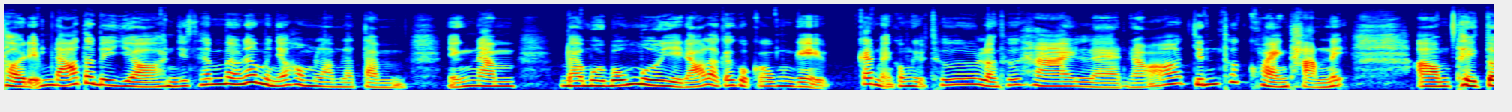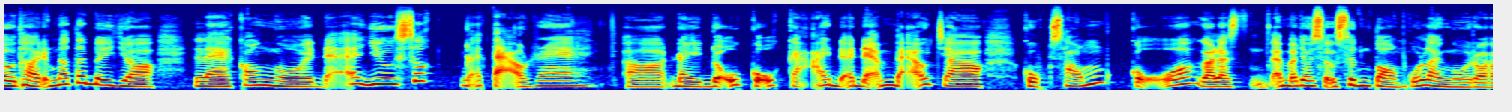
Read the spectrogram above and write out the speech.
thời điểm đó tới bây giờ hình như thế nếu mình nhớ không lầm là tầm những năm 30 40 gì đó là cái cuộc công nghiệp cách mạng công nghiệp thứ lần thứ hai là nó chính thức hoàn thành ấy. Um, thì từ thời điểm đó tới bây giờ là con người đã dư sức để tạo ra uh, đầy đủ củ cải để đảm bảo cho cuộc sống của gọi là đảm bảo cho sự sinh tồn của loài người rồi.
